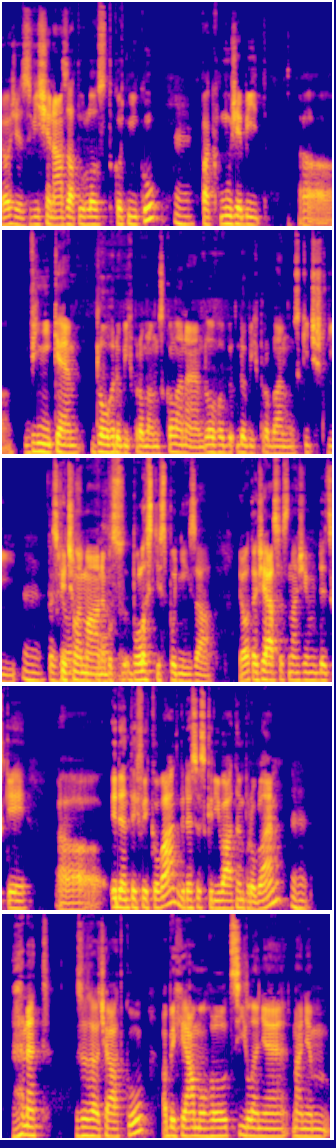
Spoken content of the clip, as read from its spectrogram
Jo? Že zvýšená zatuhlost kotníku Mhm. pak může být uh, výnikem dlouhodobých problémů s kolenem, dlouhodobých problémů s kyčlí, Mhm. s kyčlema vlastně- nebo s bolesti spodních zád. Jo, takže já se snažím vždycky uh, identifikovat, kde se skrývá ten problém, Mhm. hned ze začátku, abych já mohl cíleně na něm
